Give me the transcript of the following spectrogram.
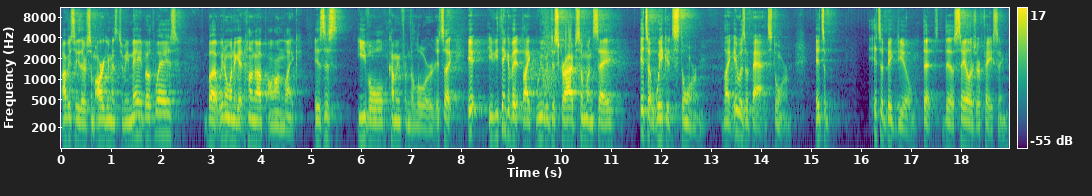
Obviously, there's some arguments to be made both ways, but we don't want to get hung up on, like, is this evil coming from the Lord? It's like, it, if you think of it like we would describe someone say, it's a wicked storm. Like, it was a bad storm. It's a, it's a big deal that the sailors are facing.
